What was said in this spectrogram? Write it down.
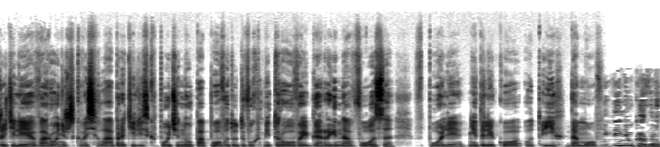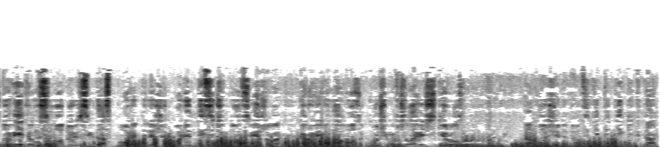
Жители Воронежского села обратились к Путину по поводу двухметровой горы навоза в поле недалеко от их домов. Нигде не указано, что ветер на село дует всегда с поля, где лежит более тысячи тонн свежего коровьего кучами в человеческий рост на площади 25 гектар.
